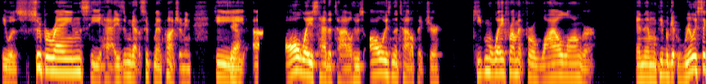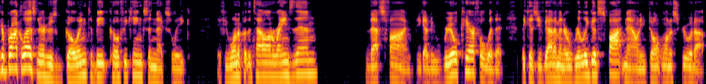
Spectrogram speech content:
He was Super Reigns. He ha- he's even got the Superman punch. I mean, he Yeah. uh, always had the title. He was always in the title picture. Keep him away from it for a while longer. And then when people get really sick of Brock Lesnar, who's going to beat Kofi Kingston next week, if you want to put the title on Reigns, then that's fine. You got to be real careful with it because you've got him in a really good spot now, and you don't want to screw it up.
